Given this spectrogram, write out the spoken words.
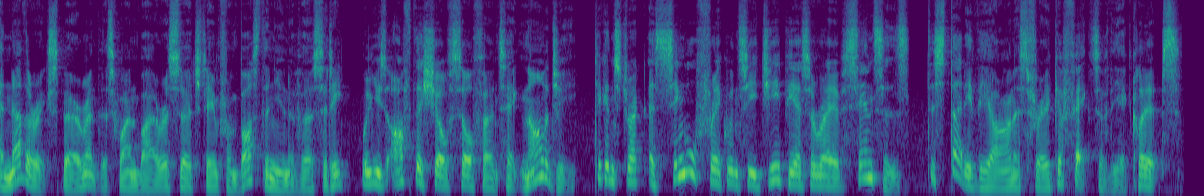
Another experiment, this one by a research team from Boston University, will use off the shelf cell phone technology to construct a single frequency GPS array of sensors to study the ionospheric effects of the eclipse.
